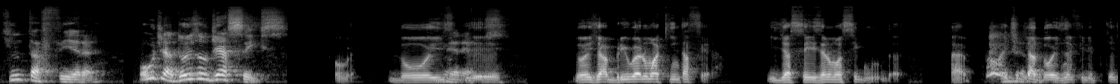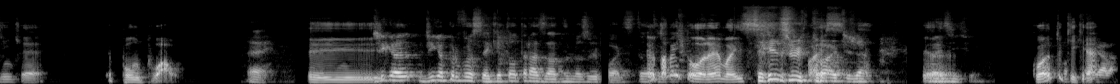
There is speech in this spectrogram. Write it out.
Quinta-feira. Ou dia 2 ou dia 6. 2 de, 2 de abril era uma quinta-feira. E dia 6 era uma segunda. É, provavelmente dia 2, né, Felipe? Porque a gente é, é pontual. É. E... Diga, diga por você que eu tô atrasado nos meus reportes. Então, eu também tô, né? Mas. Seis reportes já. É. Mas enfim. Quanto? O que, que é? Lá.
